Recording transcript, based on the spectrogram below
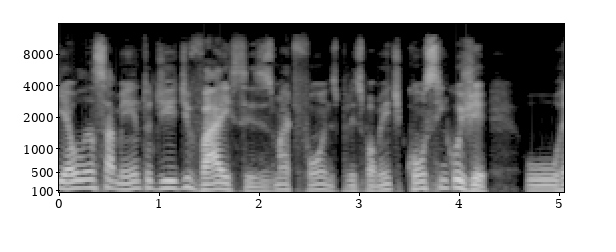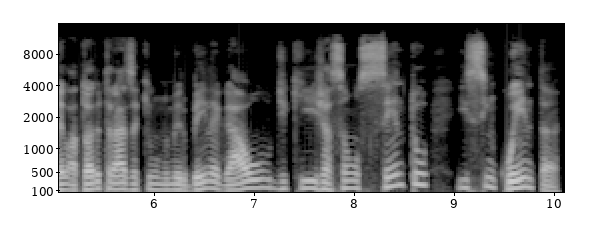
que é o lançamento de devices, smartphones principalmente, com 5G. O relatório traz aqui um número bem legal de que já são 150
